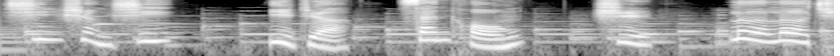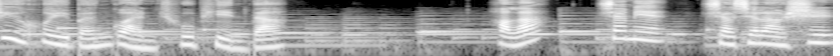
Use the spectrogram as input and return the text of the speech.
新胜熙，译者三童，是乐乐趣绘本馆出品的。好啦，下面小雪老师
